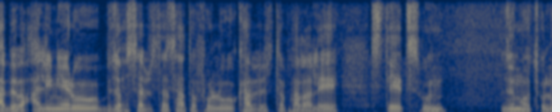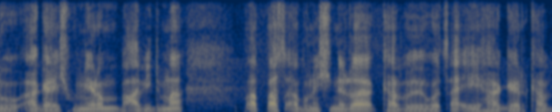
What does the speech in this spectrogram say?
ዓብ በዓል ዩ ነይሩ ብዙሕ ሰብ ዝተሳተፈሉ ካብ ዝተፈላለየ ስቴትስ እውን ዝመፅሉ ኣጋይሽ እውን ነይሮም ብዓብዪ ድማ ጳጳስ ኣቡነ ሽነዳ ካብ ወፃኢ ሃገር ካብ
